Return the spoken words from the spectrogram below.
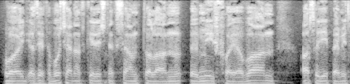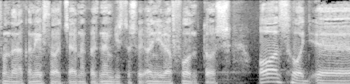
hogy azért a bocsánatkérésnek számtalan műfaja van, az, hogy éppen mit mondanak a Népszabadságnak, az nem biztos, hogy annyira fontos. Az, hogy ö,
